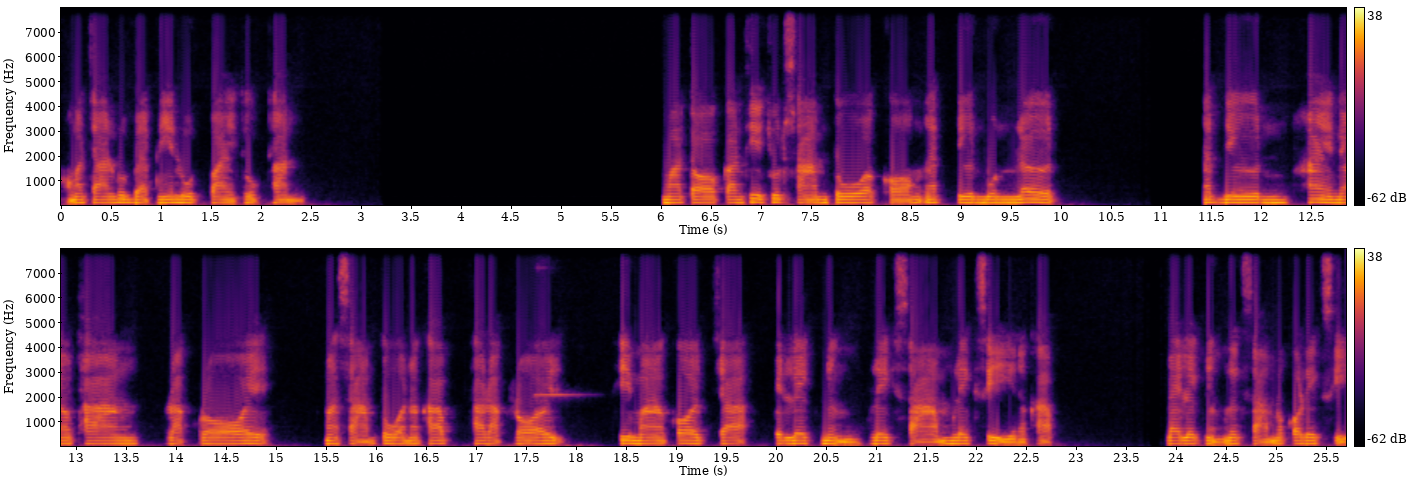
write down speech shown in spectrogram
ของอาจารย์รูปแบบนี้หลุดไปถูกทัน มาต่อกันที่ชุดสามตัวของแอดยืนบุญเลิศแอดยืนให้แนวทาง หลักร้อยมาสามตัวนะครับ ถ้าหลักร้อยที่มาก็จะเป็นเลขหนึ่งเลขสามเลขสี่นะครับ ได้เลขหนึ่งเลขสามแล้วก็เลขสี่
